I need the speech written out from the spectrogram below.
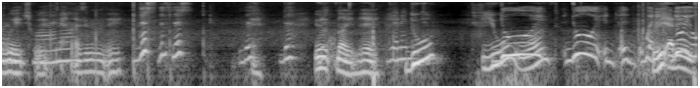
wait, wait. As in, eh? This, this, this, this. Eh. ده unit 9 ايه Unit do you do want do uh, wait, do Rearrange. you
